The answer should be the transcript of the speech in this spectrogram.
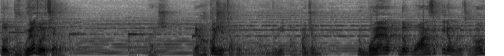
너 누구야 도대체? 아씨 내가 헛것이 있다고 아 눈이 아 깜짝이야 너 뭐냐 너 뭐하는 새끼냐고 도대체 어?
